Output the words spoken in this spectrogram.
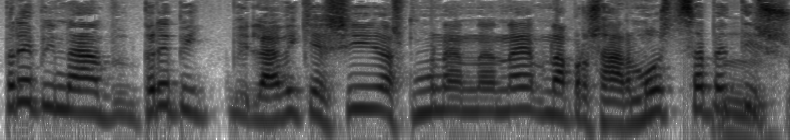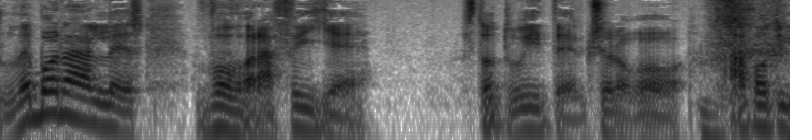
πρέπει, να, πρέπει δηλαδή και εσύ ας πούμε, να, να, να προσαρμόσεις τις απαιτήσεις σου. Δεν μπορεί να λες βόβορα φύγε στο Twitter, ξέρω εγώ, από τη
